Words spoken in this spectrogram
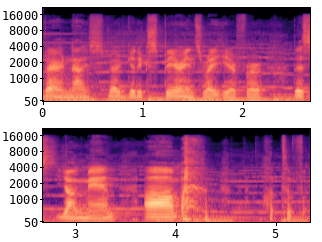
Very nice. Very good experience right here for this young man. Um, what the fuck?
